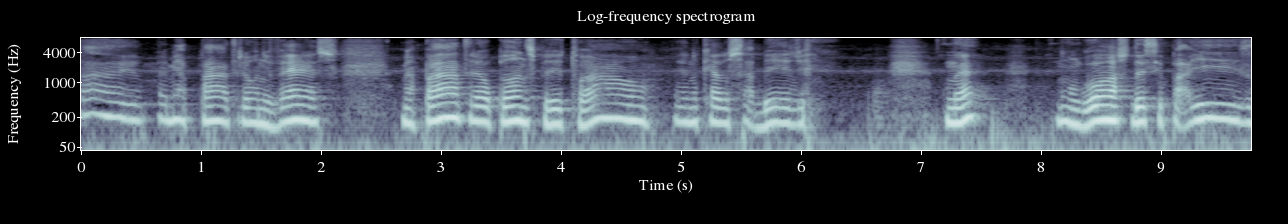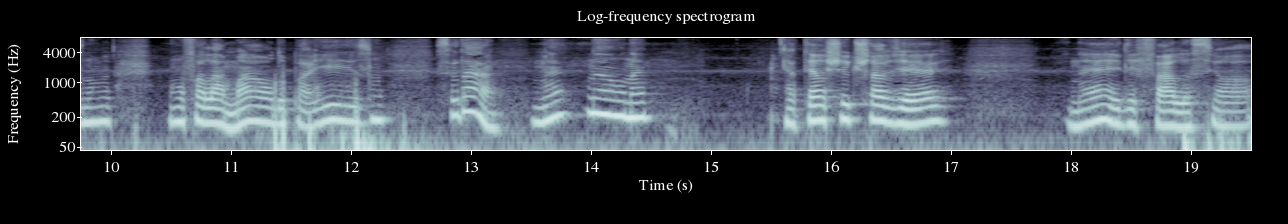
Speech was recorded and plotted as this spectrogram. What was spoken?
ah, minha pátria, é o universo, minha pátria é o plano espiritual, eu não quero saber de. né? Não gosto desse país, não, Vamos falar mal do país. Será? Né? Não, né? Até o Chico Xavier, né? Ele fala assim, ó,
